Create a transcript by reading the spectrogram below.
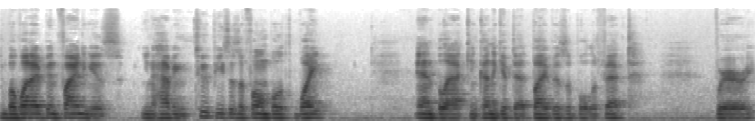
but what I've been finding is, you know, having two pieces of foam, both white and black, can kind of give that bivisible effect where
